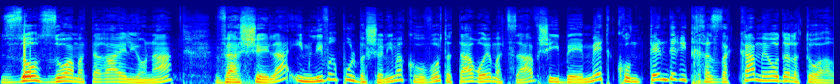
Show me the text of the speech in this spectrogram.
זו זו המטרה העליונה. והשאלה אם ליברפול בשנים הקרובות אתה רואה מצב שהיא באמת קונטנדרית חזקה מאוד על התואר.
